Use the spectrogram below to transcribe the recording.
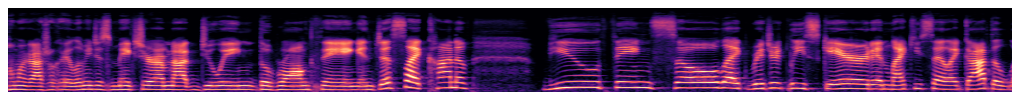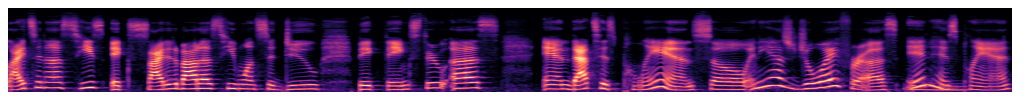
oh my gosh, okay, let me just make sure I'm not doing the wrong thing. And just like kind of view things so like rigidly scared. And like you said like god delights in us. He's excited about us. He wants to do big things through us and that's his plan so and he has joy for us in mm. his plan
